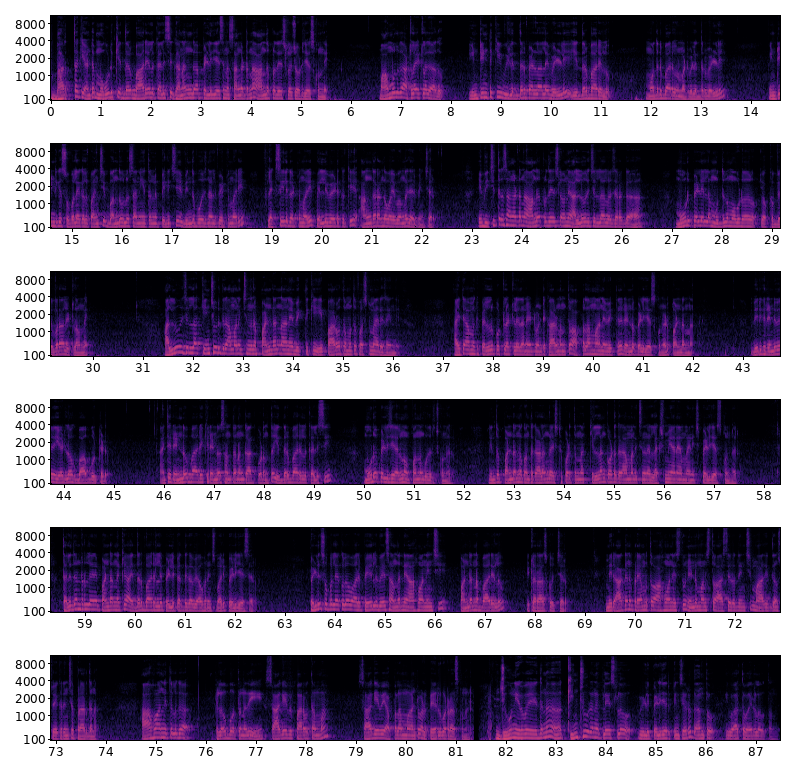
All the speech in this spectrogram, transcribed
భర్తకి అంటే మొగుడికి ఇద్దరు భార్యలు కలిసి ఘనంగా పెళ్ళి చేసిన సంఘటన ఆంధ్రప్రదేశ్లో చోటు చేసుకుంది. మామూలుగా అట్లా ఇట్లా కాదు. ఇంటింటికి వీళ్ళిద్దరు పెళ్ళాలే వెళ్ళి ఇద్దరు భార్యలు మొదటి భార్యలు అనమాట వీళ్ళిద్దరు వెళ్ళి ఇంటింటికి శుభలేఖలు పంచి బంధువులు సన్నిహితులను పిలిచి విందు భోజనాలు పెట్టి మరీ ఫ్లెక్సీలు కట్టి మరీ పెళ్ళి వేడుకకి అంగరంగ వైభవంగా జరిపించారు. ఈ విచిత్ర సంఘటన ఆంధ్రప్రదేశ్లోని అల్లూరు జిల్లాలో జరగగా మూడు పెళ్ళిళ్ళ ముద్దుల మొగుడు యొక్క వివరాలు ఇట్లా ఉన్నాయి. అల్లూరు జిల్లా కించూరు గ్రామానికి చెందిన పండన్న అనే వ్యక్తికి పార్వతమ్మతో ఫస్ట్ మ్యారేజ్ అయింది. అయితే ఆమెకి పిల్లలు పుట్టట్లేదు అనేటువంటి కారణంతో అప్పలమ్మ అనే వ్యక్తిని రెండో పెళ్ళి చేసుకున్నాడు పండన్న. వీరికి రెండు వేల ఏడులో ఒక బాబు పుట్టాడు. అయితే రెండో భార్యకి రెండో సంతానం కాకపోవడంతో ఇద్దరు భార్యలు కలిసి మూడో పెళ్ళి చేయాలని ఒప్పందం కుదుర్చుకున్నారు. దీంతో పండన్న కొంతకాలంగా ఇష్టపడుతున్న కిల్లంకోట గ్రామానికి చెందిన లక్ష్మి అనే అమ్మాయినిచ్చి పెళ్ళి చేసుకున్నారు. తల్లిదండ్రులు లేని పండన్నకి ఆ ఇద్దరు భార్యలే పెళ్ళి పెద్దగా వ్యవహరించి మరీ పెళ్ళి చేశారు. పెళ్ళి శుభలేఖలో వారి పేర్లు వేసి అందరినీ ఆహ్వానించి పండన్న భార్యలు ఇట్లా రాసుకొచ్చారు. మీరు ఆకని ప్రేమతో ఆహ్వానిస్తూ నిండు మనసుతో ఆశీర్వదించి మా ఆతిథ్యం స్వీకరించే ప్రార్థన. ఆహ్వానితులుగా పిలవబోతున్నది సాగేవి పార్వతమ్మ సాగేవి అప్పలమ్మ అంటూ వాళ్ళ పేర్లు కూడా రాసుకున్నారు. జూన్ ఇరవై ఐదున కించూర్ అనే ప్లేస్లో వీళ్ళు పెళ్ళి జరిపించారు. దాంతో ఈ వార్త వైరల్ అవుతుంది.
